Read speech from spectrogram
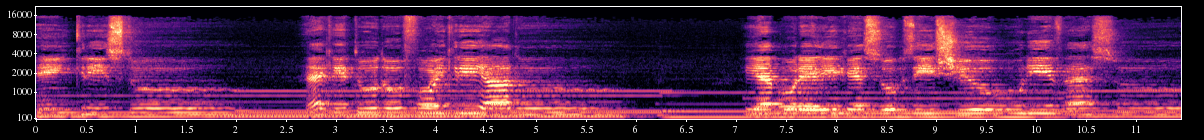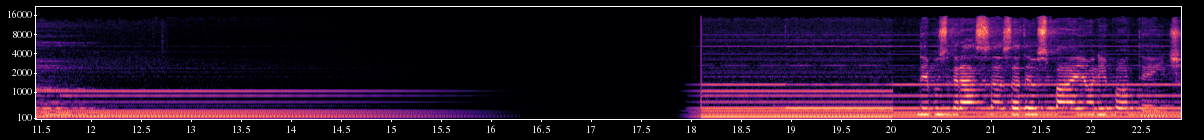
Em Cristo é que tudo foi criado, e é por Ele que subsiste o universo. Demos graças a Deus Pai Onipotente,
